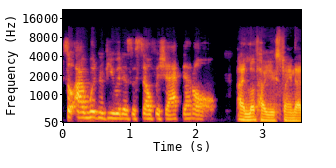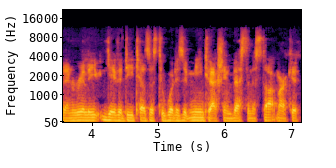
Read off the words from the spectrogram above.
So i wouldn't view it as a selfish act at all I love how you explained that and really gave the details as to what does it mean to actually invest in the stock market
